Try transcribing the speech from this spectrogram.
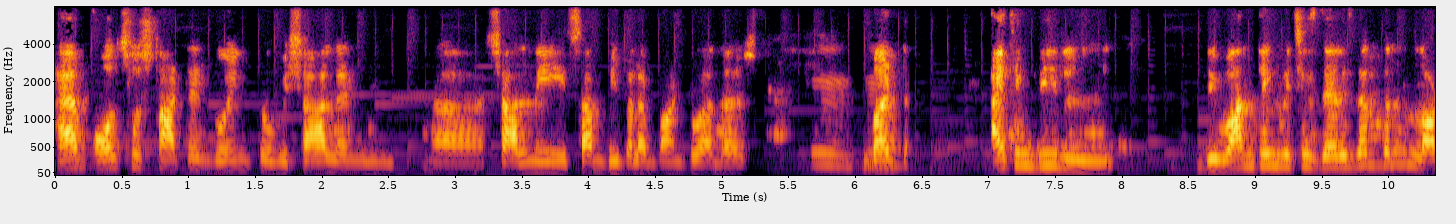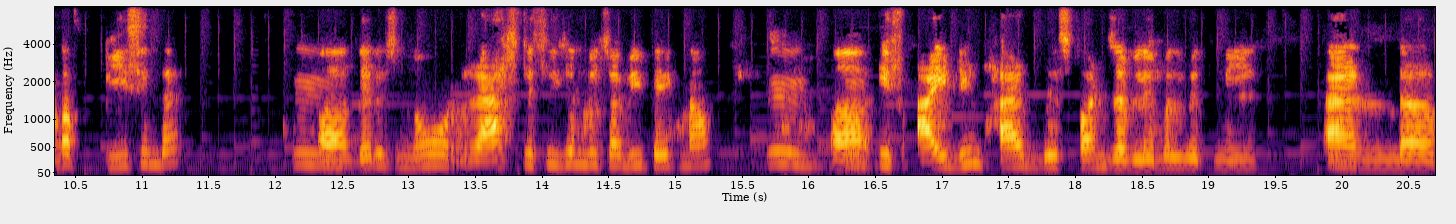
have also started going to vishal and uh, shalini. Some people have gone to others. Mm, mm, but i think the the one thing which is there is that there is a lot of peace in there. Mm, uh, there is no rash decision which we take now mm, uh, mm, if i didn't had these funds available with me and uh,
